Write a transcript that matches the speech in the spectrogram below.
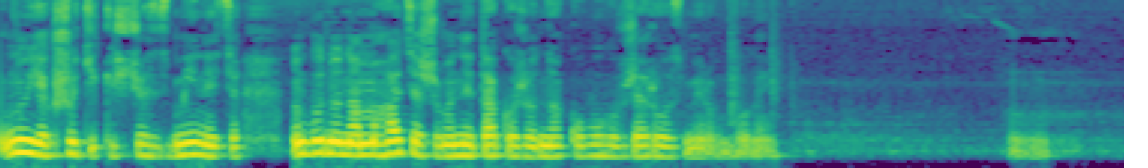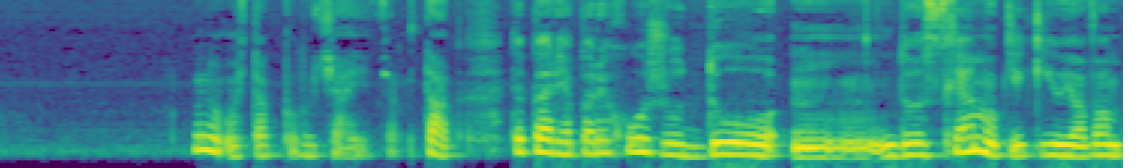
Ну, якщо тільки щось зміниться, ну, буду намагатися, щоб вони також однакового вже розміру були. Ну, ось так виходить. Так, тепер я переходжу до, до схемок, які я вам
